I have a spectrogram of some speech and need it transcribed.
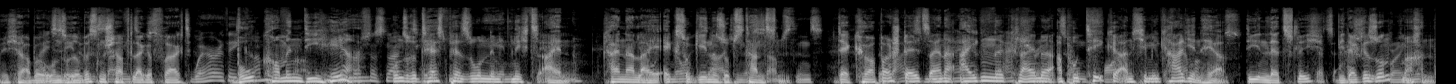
ich habe unsere Wissenschaftler gefragt, wo kommen die her? Unsere Testperson nimmt nichts ein keinerlei exogene Substanzen. Der Körper stellt seine eigene kleine Apotheke an Chemikalien her, die ihn letztlich wieder gesund machen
